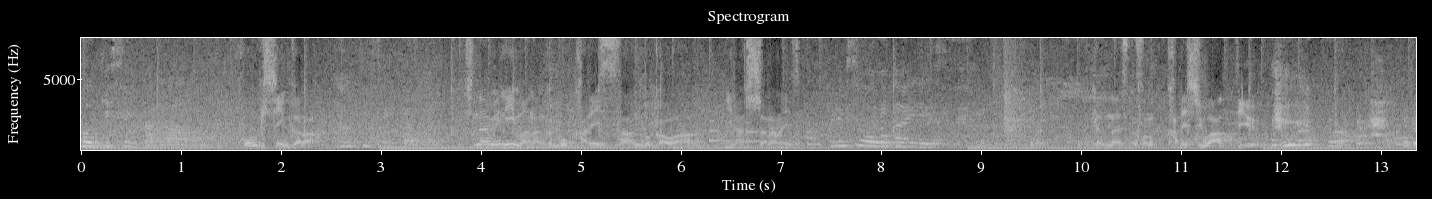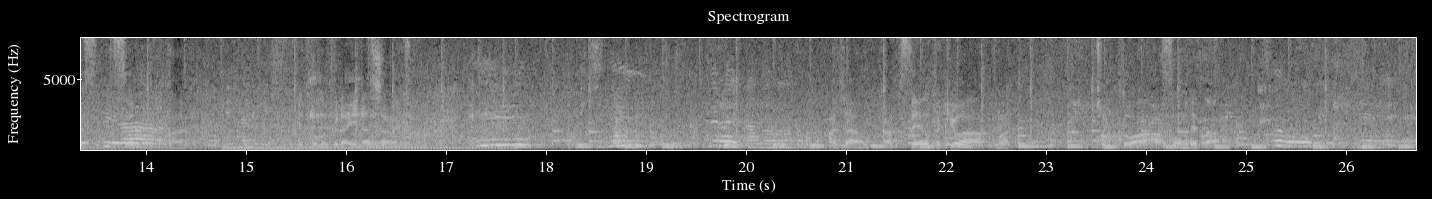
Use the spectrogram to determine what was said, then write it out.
好奇心から 好奇心から好奇心からちなみに今なんかこう彼氏さんとかはいらっしゃらないですか？彼氏はいないです。何ですかその彼氏はっていう。そう。ははいないですえどのくらいいらっしゃらない？ですかえー、1年ぐらいかな。あじゃあ学生の時はまあちょっとは遊んでた。そうですね。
